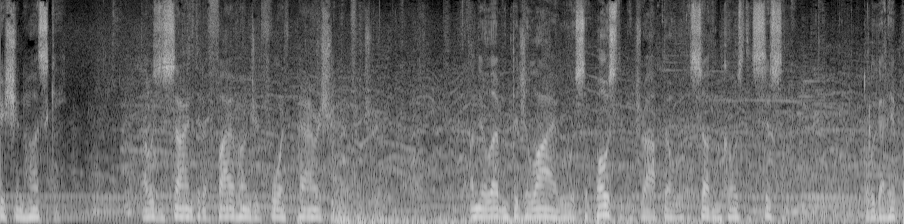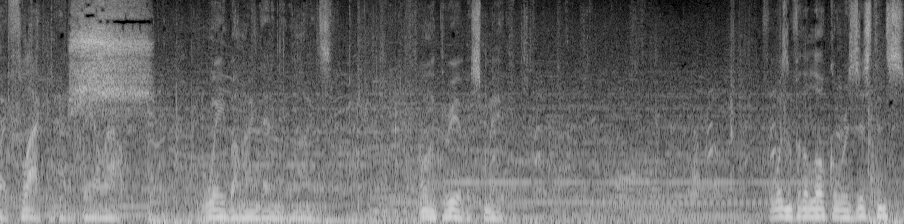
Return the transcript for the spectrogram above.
Operation Husky. I was assigned to the 504th Parachute Infantry. On the 11th of July, we were supposed to be dropped over the southern coast of Sicily, but we got hit by flak and had to bail out, way behind enemy lines. Only three of us made it. If it wasn't for the local resistance,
